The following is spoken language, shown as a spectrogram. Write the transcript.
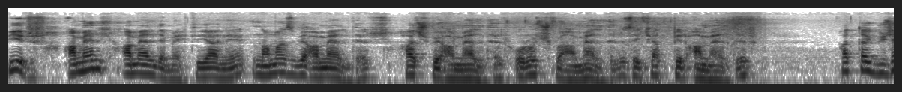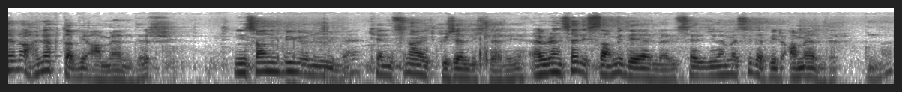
Bir, amel amel demekti. Yani namaz bir ameldir, hac bir ameldir, oruç bir ameldir, zekat bir ameldir. Hatta güzel ahlak da bir ameldir. İnsanın bir yönüyle kendisine ait güzellikleri, evrensel İslami değerleri sergilemesi de bir ameldir bunlar.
